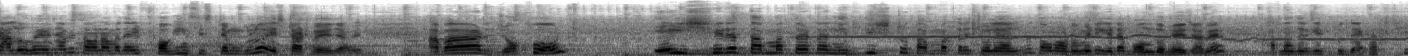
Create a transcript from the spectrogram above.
চালু হয়ে যাবে, তখন আমাদের এই ফগিং সিস্টেমগুলো স্টার্ট হয়ে যাবে। আবার যখন এই শেডের তাপমাত্রাটা নির্দিষ্ট তাপমাত্রায় চলে আসবে, তখন অটোমেটিক এটা বন্ধ হয়ে যাবে। আপনাদেরকে একটু দেখাচ্ছি।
